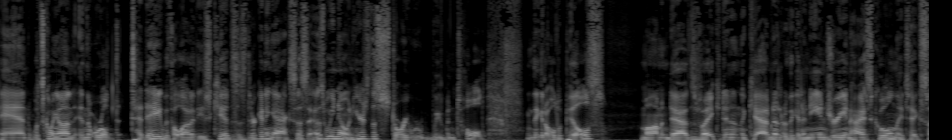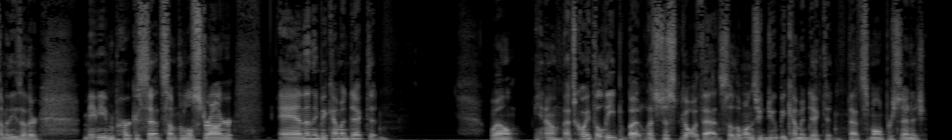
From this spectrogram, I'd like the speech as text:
And what's going on in the world today with a lot of these kids is they're getting access, as we know. And here's the story we've been told: they get a hold of pills, mom and dad's Vicodin in the cabinet, or they get a knee injury in high school and they take some of these other maybe even Percocet, something a little stronger, and then they become addicted. Well, you know, that's quite the leap, but let's just go with that. So the ones who do become addicted, that small percentage,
